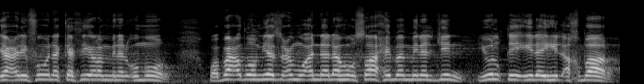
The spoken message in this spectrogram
يعرفون كثيرا من الأمور وبعضهم يزعم أن له صاحبا من الجن يلقي إليه الأخبار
